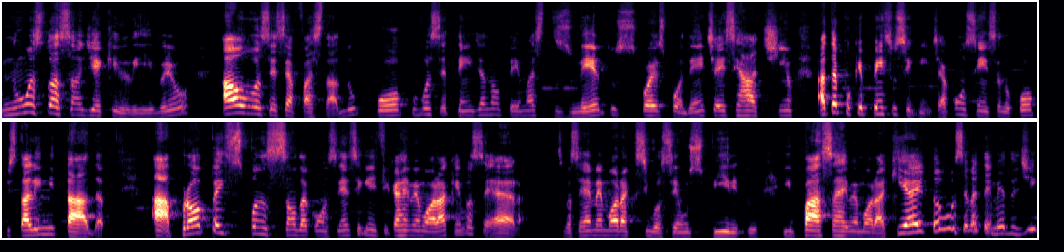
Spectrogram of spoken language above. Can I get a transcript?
numa situação de equilíbrio, Ao você se afastar do corpo, você tende a não ter mais os medos correspondentes a esse ratinho. Até porque pensa o seguinte: a consciência no corpo está limitada. A própria expansão da consciência significa rememorar quem você era. Se você rememora que se você é um espírito e passa a rememorar que é, então você vai ter medo de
